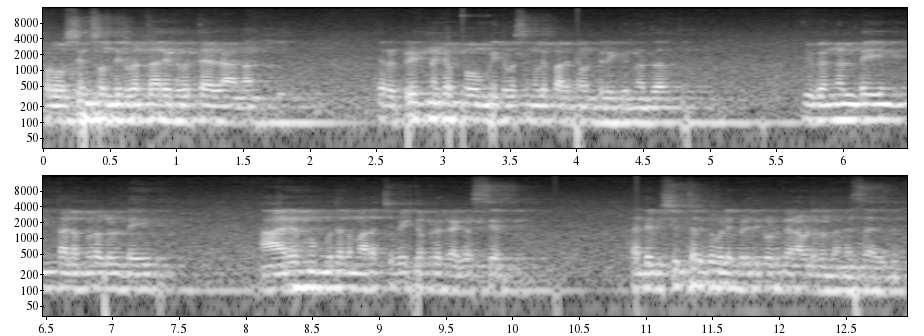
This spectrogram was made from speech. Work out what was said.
ക്രോസിൻസ് ഒന്ന് ഇരുപത്താറ് ഇരുപത്തേഴാണ് റിട്രീറ്റിനൊക്കെ പോകുമ്പോൾ ഈ ദിവസങ്ങളിൽ പറഞ്ഞുകൊണ്ടിരിക്കുന്നത്. യുഗങ്ങളുടെയും തലമുറകളുടെയും ആരംഭം മുതൽ മറച്ചു വയ്ക്കപ്പെട്ട രഹസ്യം തന്റെ വിശുദ്ധർക്ക് വെളിപ്പെടുത്തി കൊടുക്കാൻ അവിടെ നിന്ന് സാധിക്കും.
